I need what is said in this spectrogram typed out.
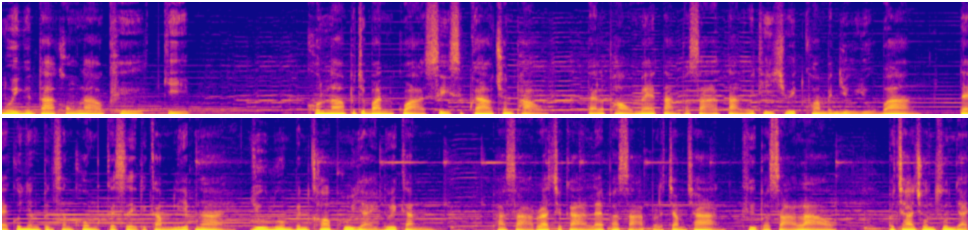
หน่วยเงินตาของลาวคือกีบ คนลาวปัจจุบันกว่า 49 ชนเผ่า แต่ละเผ่าแม้ต่างภาษาต่างวิถีชีวิตความเป็นอยู่อยู่บ้าง แต่ก็ยังเป็นสังคมเกษตรกรรมเรียบง่าย อยู่รวมเป็นครอบครัวใหญ่ด้วยกัน ภาษาราชการและภาษาประจำชาติ คือภาษาลาว ประชาชนส่วนใหญ่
